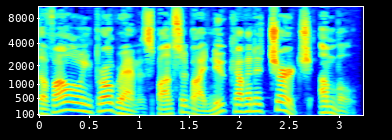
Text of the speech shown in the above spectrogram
The following program is sponsored by New Covenant Church, Humble.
